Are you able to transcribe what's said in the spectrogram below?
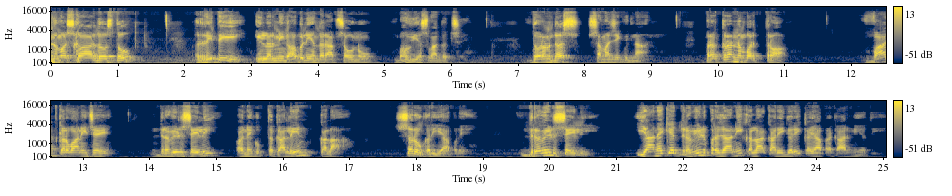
નમસ્કાર દોસ્તો. રીતિ ઈ લર્નિંગ હબની અંદર આપ સૌનું ભવ્ય સ્વાગત છે. ધોરણ દસ, સામાજિક વિજ્ઞાન. પ્રકરણ નંબર ત્રણ. વાત કરવાની છે દ્રવિડ શૈલી અને ગુપ્તકાલીન કલા. શરૂ કરીએ આપણે. દ્રવિડ શૈલી યાને કે દ્રવિડ પ્રજાની કલા કારીગરી કયા પ્રકારની હતી?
